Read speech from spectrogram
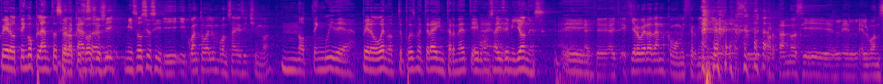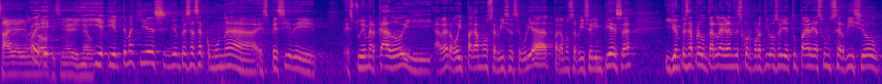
Pero tengo plantas en la casa. tu socio sí? Mi socio sí. ¿Y, cuánto vale un bonsai así chingón? No tengo idea. Pero bueno, te puedes meter a internet y hay bonsáis de millones. Eh, quiero ver a Dan como Mr. Miyagi, así, cortando así el, el, bonsai ahí en la nueva oficina de dinero. Y, el tema aquí yo empecé a hacer como una especie de estudio de mercado y, a ver, hoy pagamos servicio de seguridad, pagamos servicio de limpieza. Y yo empecé a preguntarle a grandes corporativos, oye, tú pagarías un servicio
